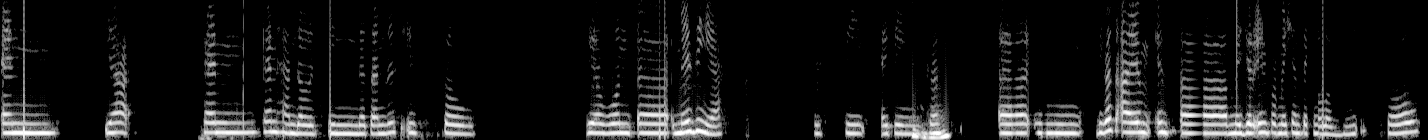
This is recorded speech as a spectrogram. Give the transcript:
and yeah can can handle it in data analyst is so yeah one uh, amazing yeah I see I think Mhm. because uh in because I am in uh major information technology so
